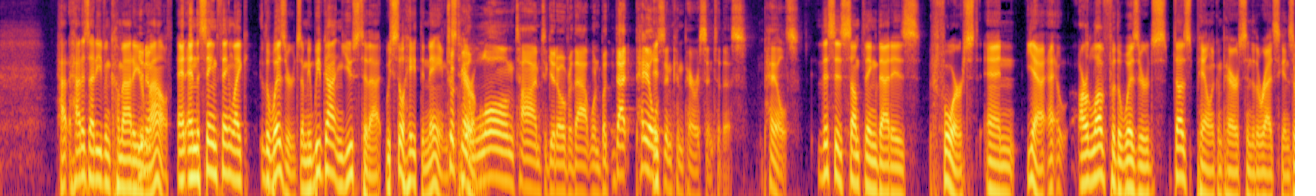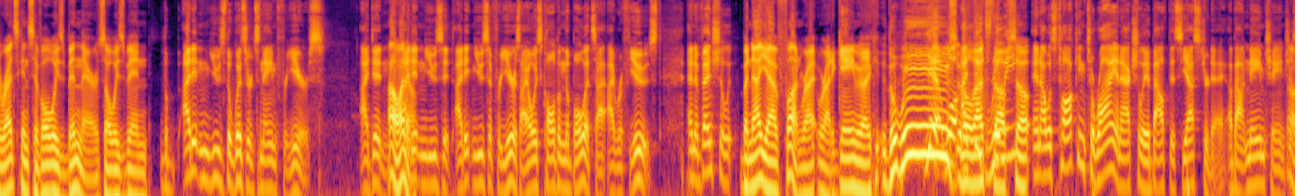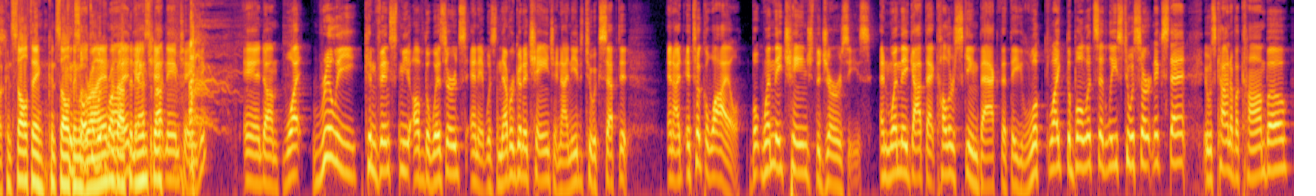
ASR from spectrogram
how, how does that even come out of your you know, mouth? And and the same thing like the Wizards. I mean, we've gotten used to that. We still hate the name. It took me a long time to get over that one, but that pales it, in comparison to this. Pales this is something that is forced and yeah uh, our love for the wizards does pale in comparison to the redskins. The redskins have always been there. It's always been the i didn't use the wizards name for years. I didn't. Oh I, know. I didn't use it. I didn't use it for years. I always called them the bullets. I, I refused. And eventually but now you have fun right? We're at a game you're like the Wiz yeah well, and all that really, stuff so and i was talking to ryan actually about this yesterday about name changes. Oh consulting consulting, consulting with, ryan with, ryan about the yes, name about name changing And um, what really convinced me of the Wizards, and it was never going to change, and I needed to accept it. And I, it took a while, but when they changed the jerseys and when they got that color scheme back, that they looked like the Bullets at least to a certain extent, it was kind of a combo.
